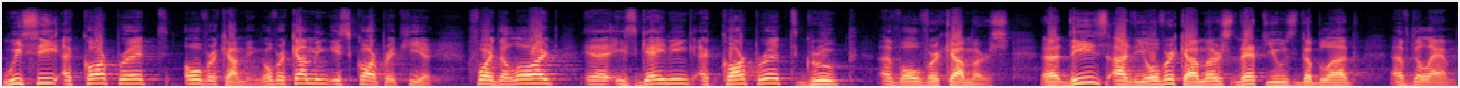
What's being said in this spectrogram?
we see a corporate overcoming. Overcoming is corporate here. For the Lord uh, is gaining a corporate group of overcomers. Uh, these are the overcomers that use the blood of the Lamb.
